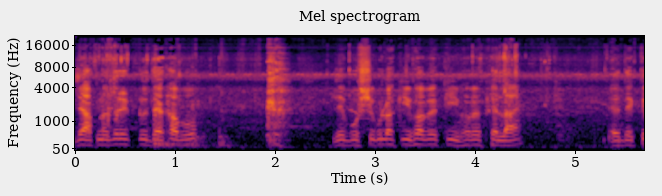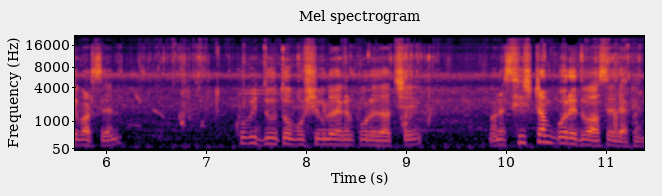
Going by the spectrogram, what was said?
যে আপনাদের একটু দেখাবো যে বড়শিগুলো কীভাবে কীভাবে ফেলায়। এ দেখতে পাচ্ছেন খুবই দ্রুত বড়শিগুলো দেখেন পড়ে যাচ্ছে। মানে সিস্টেম করে দেওয়া আছে, দেখেন।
